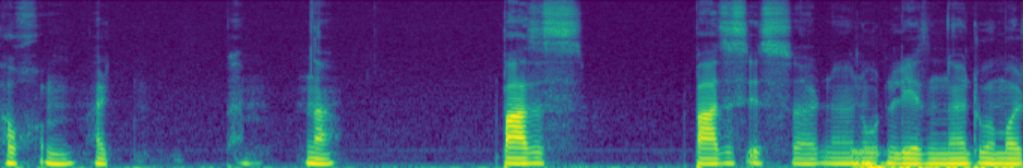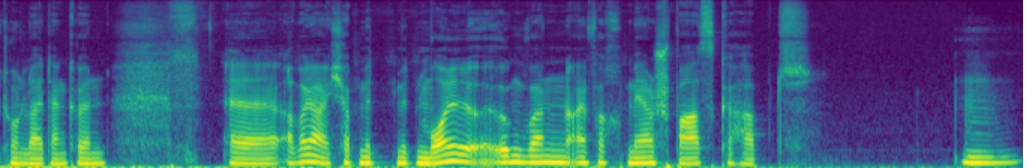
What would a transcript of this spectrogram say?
auch ähm, halt, ähm, na, Basis, Basis ist, halt, ne, Noten lesen, ne, Dur, Moll, Tonleitern können. Äh, aber ja, ich habe mit, mit Moll irgendwann einfach mehr Spaß gehabt. Mhm.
